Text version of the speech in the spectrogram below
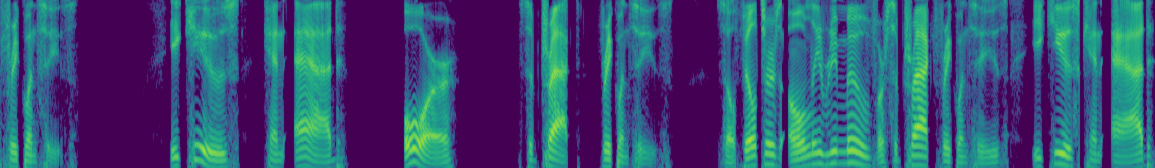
frequencies. EQs can add or subtract frequencies. So filters only remove or subtract frequencies. EQs can add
